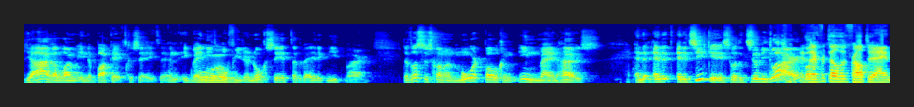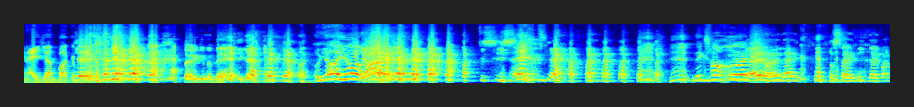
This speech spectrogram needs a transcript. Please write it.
jarenlang in de bak heeft gezeten. En ik weet niet of hij er nog zit, dat weet ik niet. Maar dat was dus gewoon een moordpoging in mijn huis. En, de- en, het, en het zieke is, want het is nog niet klaar. En want- zij vertelt het verhaal toen jij een eitje aan het bakken Ja, bent. ja. Peuk in mijn bek. Ja, Oh ja, joh! ja, ja. precies. Echt? Ja. Niks van gehoord. Nee hoor, nee. Nog steeds niet. Nee, maar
